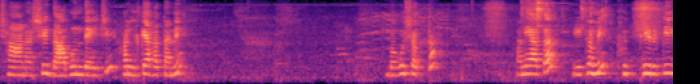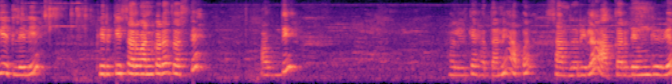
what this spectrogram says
छान अशी दाबून द्यायची हलक्या हाताने. बघू शकता? आणि आता इथं मी फिरकी घेतलेली. फिरकी सर्वांकडेच असते. अगदी हलक्या हाताने आपण सांजोरीला आकार देऊन घेऊया.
